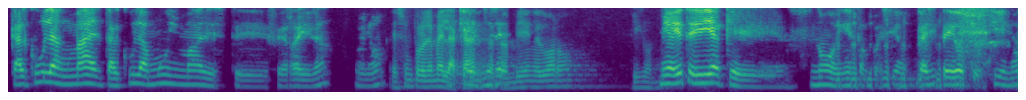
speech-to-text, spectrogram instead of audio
calculan mal, calcula muy mal este Ferreira. Bueno, es un problema de la cancha también, Eduardo. Mira, yo te diría que no en esta ocasión, casi te digo que sí, ¿no?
